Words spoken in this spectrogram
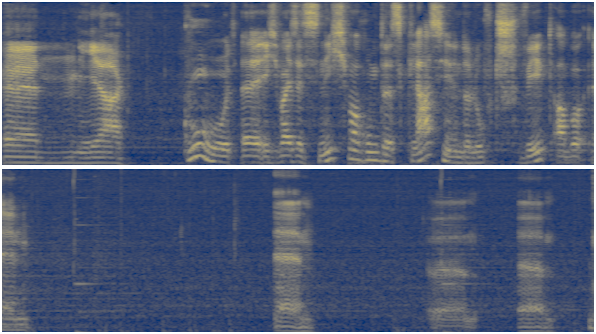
ähm, ja, gut. Äh, ich weiß jetzt nicht, warum das Glas hier in der Luft schwebt, aber, ähm, ähm, ähm, ähm.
